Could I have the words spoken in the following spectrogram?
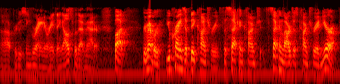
uh, producing grain or anything else for that matter. But remember, Ukraine's a big country. It's the second country, second largest country in Europe,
